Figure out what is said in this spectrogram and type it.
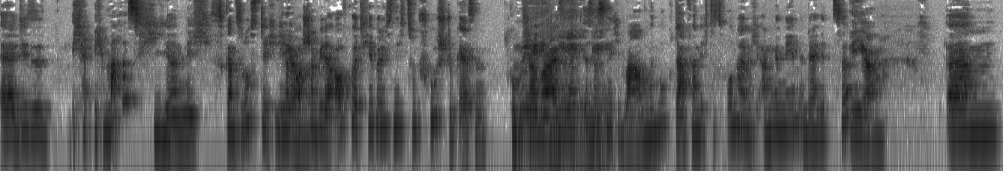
äh, diese, ich, ich mache es hier nicht. Das ist ganz lustig. Ich Ja. habe auch schon wieder aufgehört. Hier würde ich es nicht zum Frühstück essen. Komischerweise. Nee, nee, Vielleicht ist es nee. nicht warm genug. Da fand ich das unheimlich angenehm in der Hitze. Ja. Ähm,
